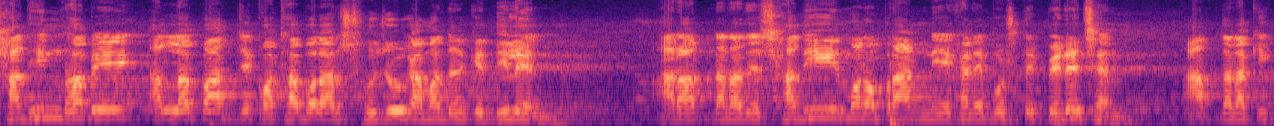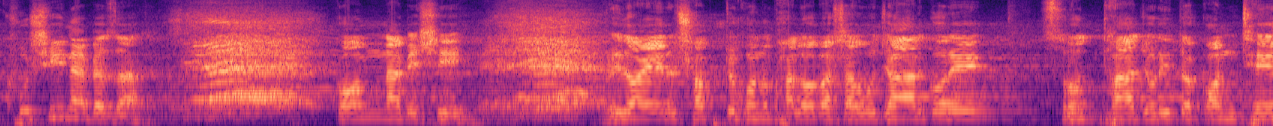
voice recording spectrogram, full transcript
স্বাধীনভাবে আল্লাহ পাক যে কথা বলার সুযোগ আমাদেরকে দিলেন আর আপনারা যে স্বাধীন মনোপ্রাণ নিয়ে এখানে বসতে পেরেছেন, আপনারা কি খুশি না বেজার? কম না বেশি। হৃদয়ের সবটুকুন ভালোবাসা উজাড় করে শ্রদ্ধা জড়িত কণ্ঠে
